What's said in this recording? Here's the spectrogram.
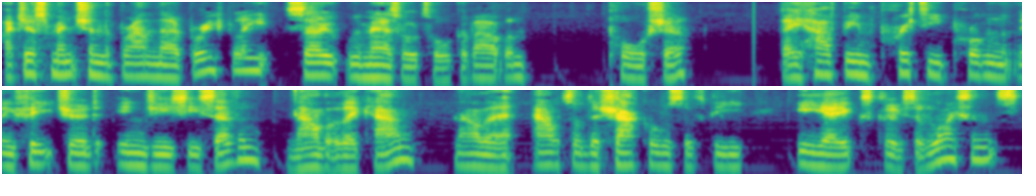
I just mentioned the brand there briefly, so we may as well talk about them. Porsche they have been pretty prominently featured in GT7 now that they can, now they're out of the shackles of the EA exclusive license,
